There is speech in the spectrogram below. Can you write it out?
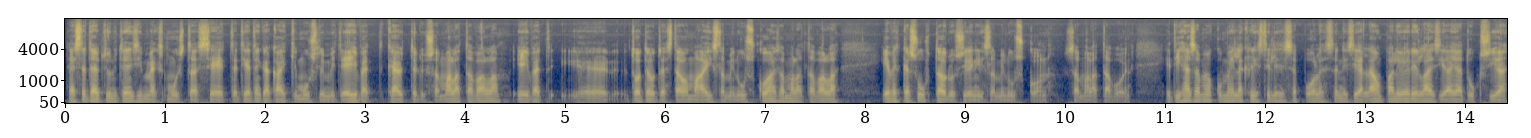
Tässä täytyy nyt ensimmäiseksi muistaa se, että tietenkään kaikki muslimit eivät käyttäydy samalla tavalla, eivät eh, toteuta sitä omaa islamin uskoaan samalla tavalla, eivätkä suhtaudu siihen islamin uskoon samalla tavoin. Et ihan sama kuin meillä kristillisessä puolessa, niin siellä on paljon erilaisia ajatuksia.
